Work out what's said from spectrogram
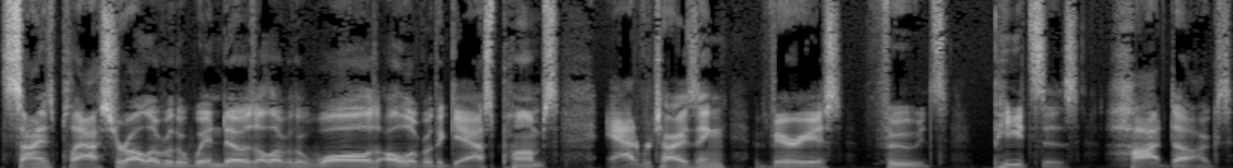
signs plastered all over the windows all over the walls all over the gas pumps advertising various foods pizzas hot dogs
